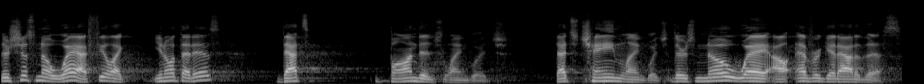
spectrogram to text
there's just no way. I feel like, you know what that is? That's bondage language. That's chain language. There's no way I'll ever get out of this.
